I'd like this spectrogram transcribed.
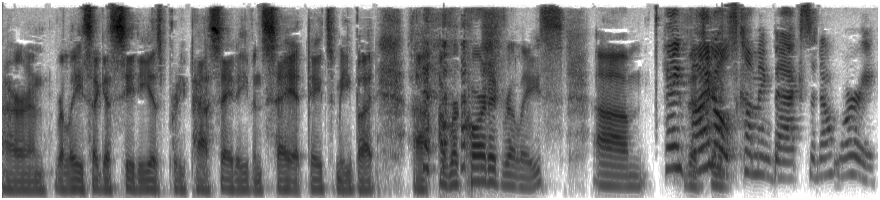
or in release. I guess CD is pretty passe to even say it dates me, but uh, a recorded release. Um, hey, vinyl's gonna, coming back, so don't worry.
